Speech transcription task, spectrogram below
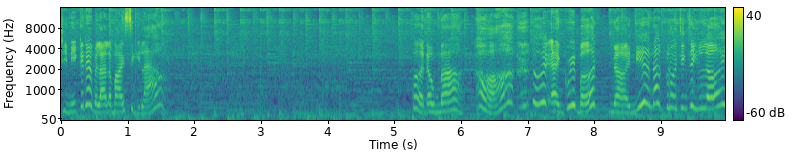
ทีนี้ก็ได้เวลาระบายสีแล้ว เปิดออกมาหาเฮ้ย Angry Bird นายเนี่ยน่ากลัวจริง ๆ เลย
